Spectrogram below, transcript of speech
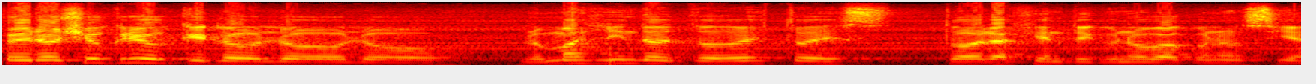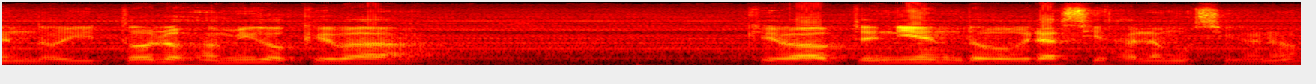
Pero yo creo que lo, lo, lo, lo más lindo de todo esto es toda la gente que uno va conociendo y todos los amigos que va, que va obteniendo gracias a la música, ¿no?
